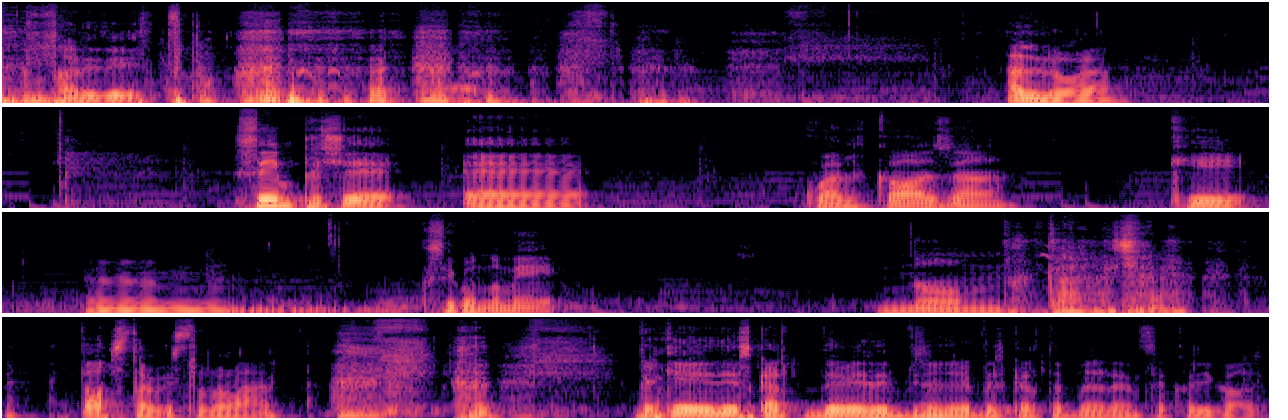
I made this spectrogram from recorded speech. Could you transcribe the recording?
Maledetto. Allora, semplice è qualcosa che um, secondo me non... Cioè, tosta questa domanda. Perché scart- deve, bisognerebbe scartabellare un sacco di cose.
